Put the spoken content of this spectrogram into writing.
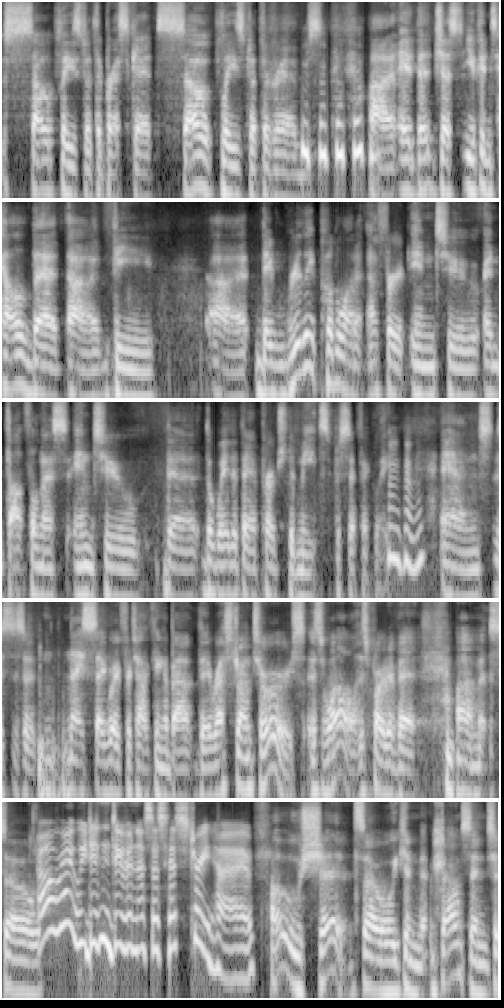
so pleased with the brisket, so pleased with the ribs. uh it, it just you can tell that uh the uh they really put a lot of effort into and thoughtfulness into the the way that they approach the meat specifically. And this is a nice segue for talking about the restaurateurs as well as part of it. Um so Oh, right. We didn't do Vanessa's History Hive. Oh shit! So we can bounce into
